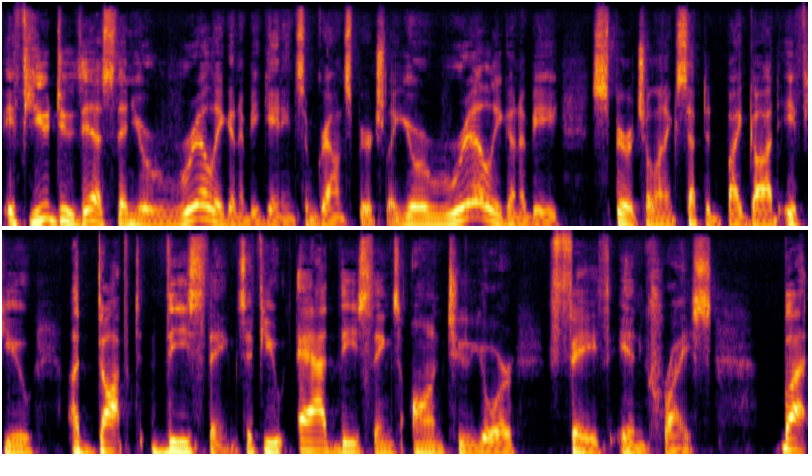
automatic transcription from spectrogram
if you do this, then you're really going to be gaining some ground spiritually. You're really going to be spiritual and accepted by God if you adopt these things, if you add these things onto your faith in Christ. But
